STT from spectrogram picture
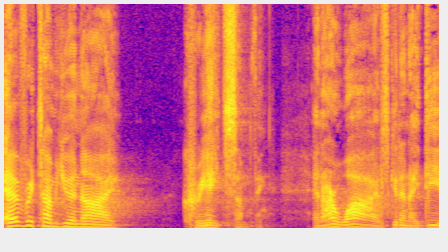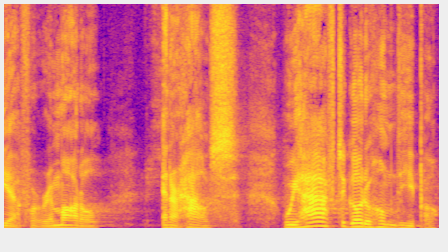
Every time you and I create something, and our wives get an idea for a remodel in our house, we have to go to Home Depot.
